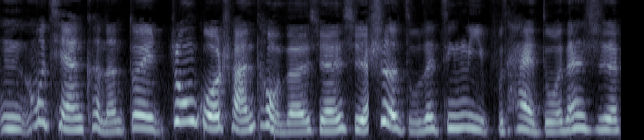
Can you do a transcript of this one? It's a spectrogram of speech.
嗯，目前可能对中国传统的玄学涉足的经历不太多，但是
